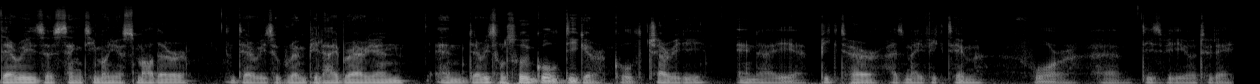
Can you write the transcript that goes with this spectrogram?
There is a sanctimonious mother, there is a grumpy librarian, and there is also a gold digger called Charity, and I uh, picked her as my victim for uh, this video today.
